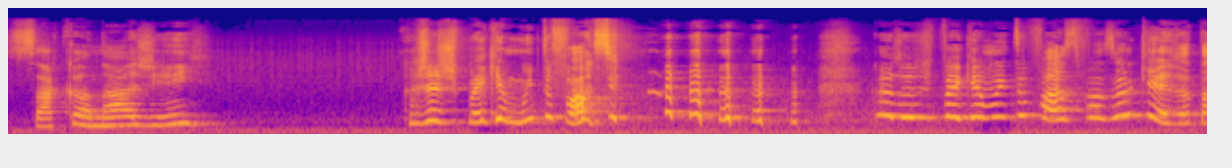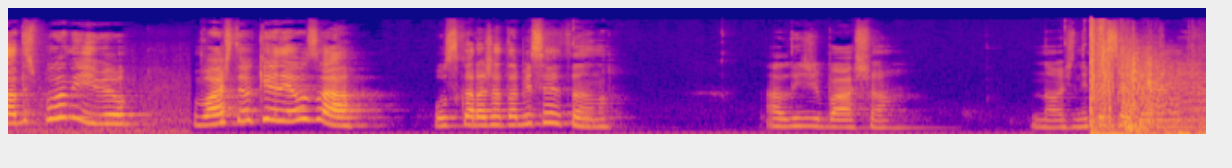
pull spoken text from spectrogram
Sacanagem, hein? Jetpack é muito fácil. Jetpack é muito fácil fazer o quê? Já tá disponível. Basta eu querer usar. Os caras já tá me acertando. Ali de baixo, ó. Não, eles nem perceberam minha.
